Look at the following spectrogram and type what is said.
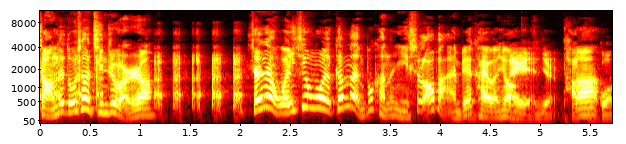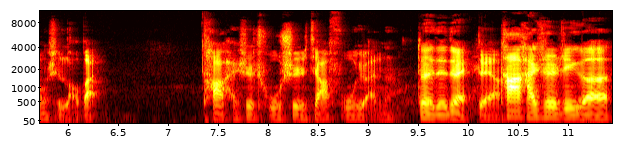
长得多像金志文啊，真的，我一进屋根本不可能，你是老板，别开玩笑戴。眼镜，他啊。不光是老板，他还是厨师加服务员呢，对对对，对啊，他还是这个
